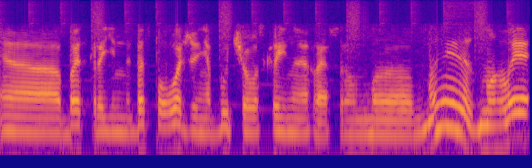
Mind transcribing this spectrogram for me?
е, Без країни, без погодження будь-чого з країною агресором, е, ми змогли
